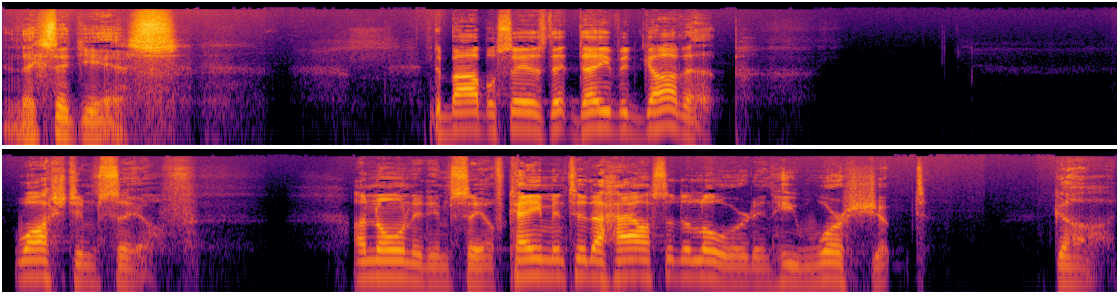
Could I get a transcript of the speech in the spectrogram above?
And they said, Yes. The Bible says that David got up, washed himself, anointed himself, came into the house of the Lord, and he worshiped God.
